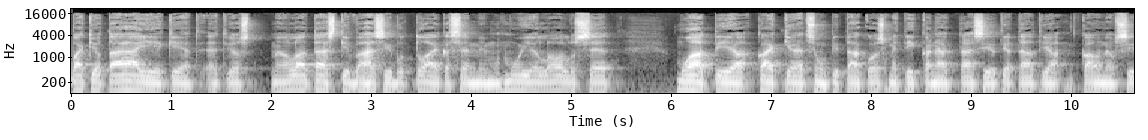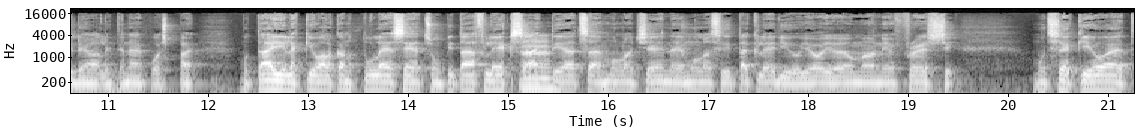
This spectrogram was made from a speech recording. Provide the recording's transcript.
vaikka jotain äijiäkin, että, että jos me ollaan tästäkin vähän sivuttu aikaisemmin, mutta muilla on ollut se, että muoti ja kaikkia, että sun pitää kosmetiikka näyttää siltä ja täältä ja kauneusideaalit ja näin poispäin. Mutta äijillekin on alkanut tulee se, että sun pitää flexaa, mm. että sä, mulla on chainei, mulla on siitä kledju, joo joo, mä oon niin freshi. Mutta sekin on, että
